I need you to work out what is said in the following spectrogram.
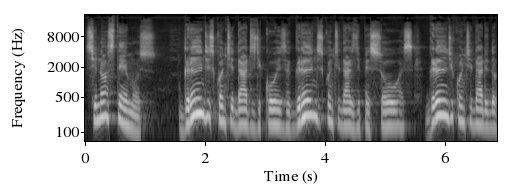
se nós temos grandes quantidades de coisa, grandes quantidades de pessoas, grande quantidade de.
